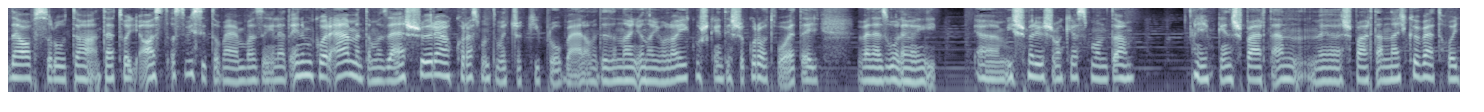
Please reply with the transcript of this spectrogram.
de abszolút, a, tehát hogy azt, azt viszi tovább az élet. Én amikor elmentem az elsőre, akkor azt mondtam, hogy csak kipróbálom, de ez nagyon-nagyon laikusként, és akkor ott volt egy venezuelai um, ismerősöm, aki azt mondta, egyébként Spártán, Spártán nagykövet, hogy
